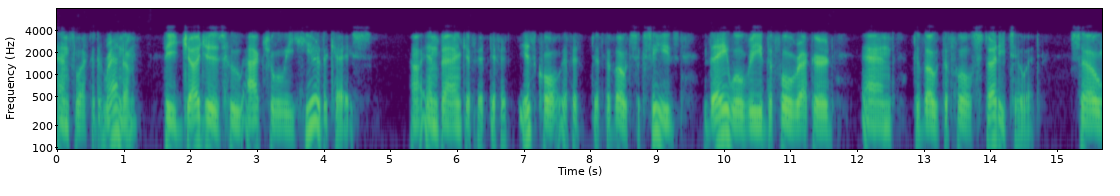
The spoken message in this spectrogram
10 selected at random. The judges who actually hear the case uh, en banc, if it if it is called, if it if the vote succeeds, they will read the full record and devote the full study to it. So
